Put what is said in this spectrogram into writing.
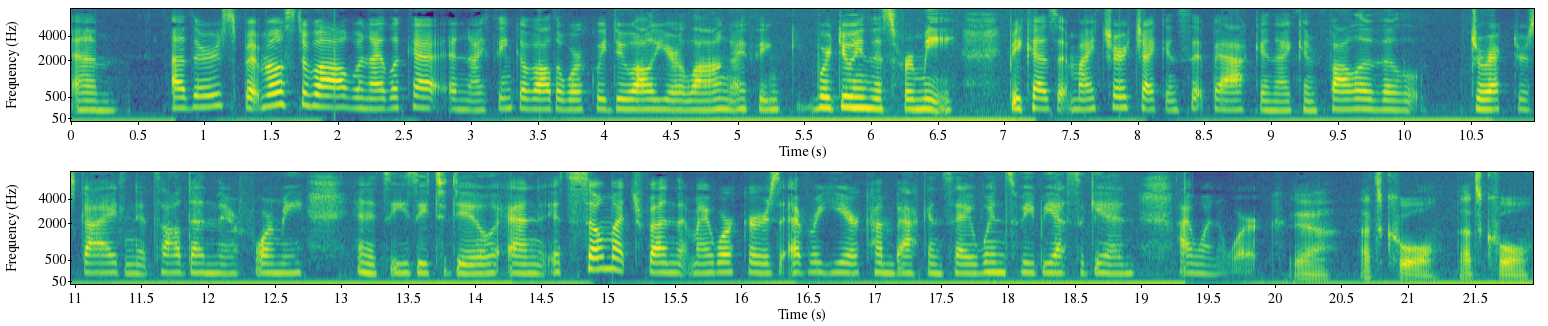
um, others. But most of all, when I look at and I think of all the work we do all year long, I think we're doing this for me because at my church I can sit back and I can follow the director's guide and it's all done there for me and it's easy to do. And it's so much fun that my workers every year come back and say when's VBS again? I want to work. Yeah that's cool that's cool.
